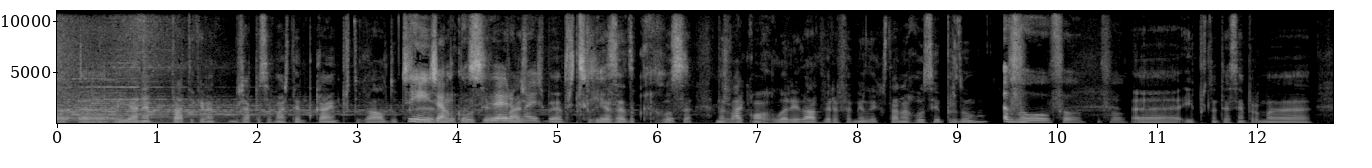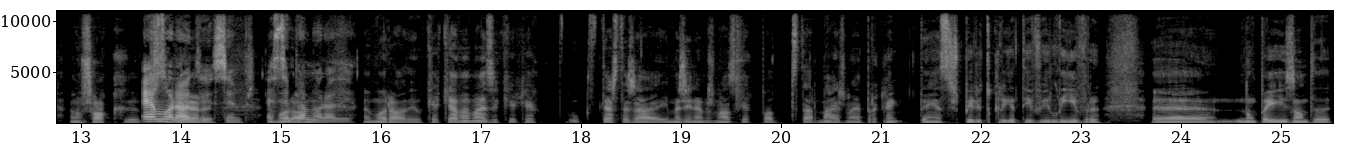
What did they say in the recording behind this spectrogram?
A, Iana é praticamente já passou mais tempo cá em Portugal do que Sim, já na me Rússia. considero mais, mais eh, portuguesa do que russa. Mas vai com regularidade ver a família que está na Rússia, presumo. Vou, vou, vou. Eh, e portanto é sempre uma, um choque. É amor-ódio, sempre. É sempre Amor-ódio. amor-ódio. O que é que ama mais e o que é que é o que detesta já imaginamos nós o que é que pode testar mais, não é? Para quem tem esse espírito criativo e livre, eh, num país onde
